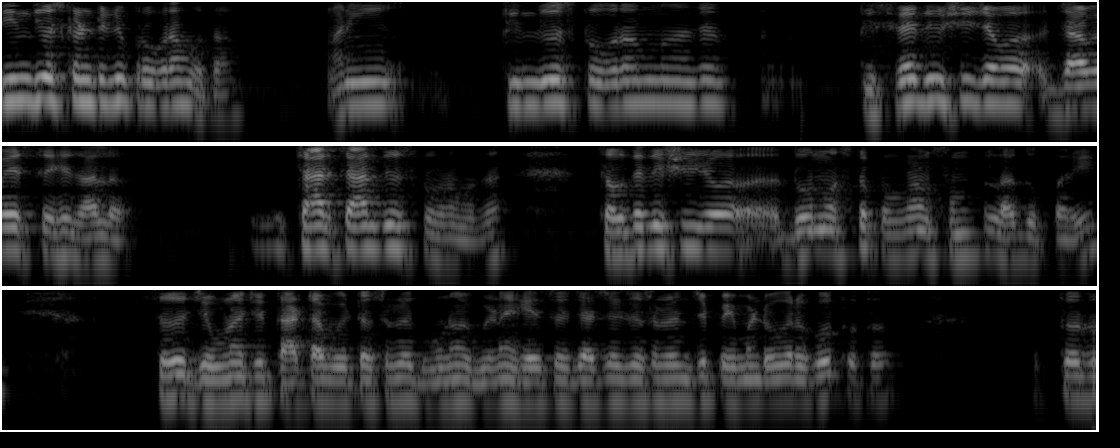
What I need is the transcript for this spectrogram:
तीन दिवस कंटिन्यू प्रोग्राम होता. आणि तीन दिवस प्रोग्राम म्हणजे तिसऱ्या दिवशी जेव्हा ज्या वेळेस हे झालं चार चार दिवस प्रोग्राम होता. चौथ्या दिवशी जेव्हा दोन वाजता प्रोग्राम संपला दुपारी सगळं जेवणाचे ताटा बेटा सगळं धुणं बिणं हे ज्याच्या सगळ्यांचे पेमेंट वगैरे होत होतं तर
